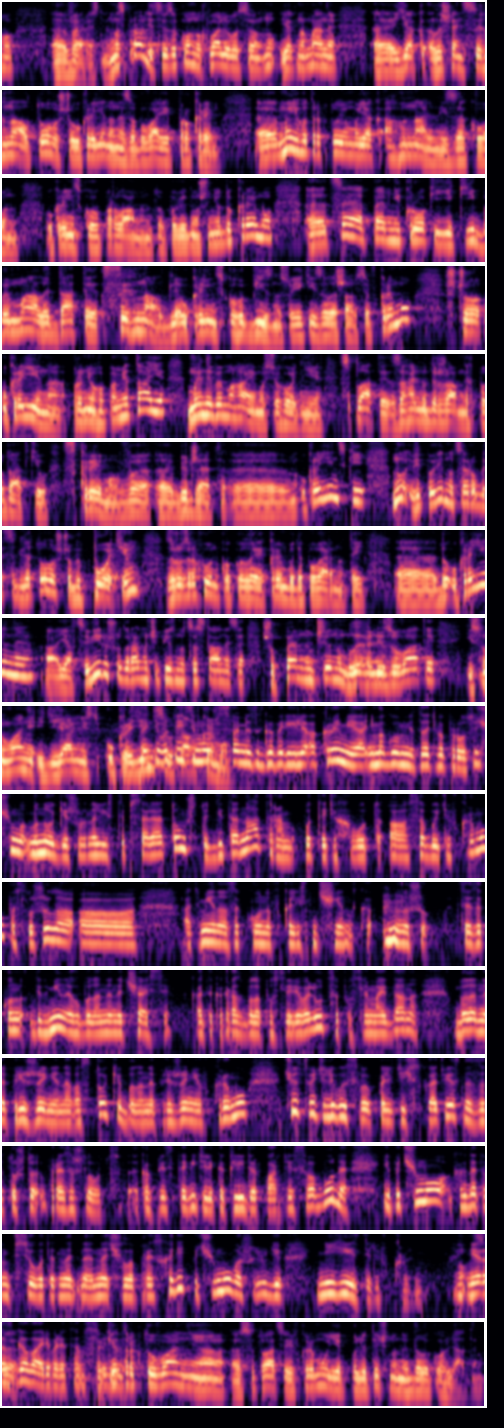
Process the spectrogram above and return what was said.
е, вересня. Насправді цей закон ухвалювався, ну як на мене, е, як лише сигнал того, що Україна не забуває про Крим. Е, Ми його трактуємо як агональний закон українського парламенту по відношенню до Криму. Е, Це певні кроки, які би мали дати сигнал для українського бізнесу, який залишався в Криму, що Україна про нього пам'ятає. Ми не вимагаємо сьогодні сплати загальнодержавних податків з Криму в е, бюджет е, український. Ну відповідно, це робиться для того, щоб потім, з розрахунку, коли Крим буде повернутий е, до України, а я в це вірю, що рано чи пізно це станеться, щоб певним чином легалізувати існування і діяльність Кстати, українців вот там если в мы уже Криму. с вами заговорили о Крыме, я не могу вам не задать вопрос. Очень м- многие журналисты писали о том, что детонатором вот этих вот а, событий в Крыму послужила а, отмена законов Колесниченко. Ну, що цей закон, відміна його була не на часі. Это как раз было после революции, после Майдана. Было напряжение на Востоке, было напряжение в Крыму. Чувствуете ли вы свою политическую ответственность за то, что произошло вот, как представитель, и как лидер партии «Свобода»? И почему, когда там все вот это на- начало происходить, почему ваши люди не ездили в Крым? Ну, не це разговаривали там с Таке людьми? трактування е, ситуації в Криму є політично недалекоглядним,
